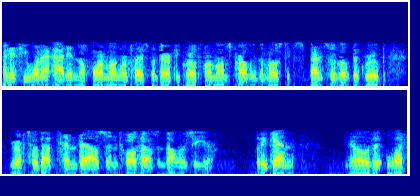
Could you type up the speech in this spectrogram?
And if you want to add in the hormone replacement therapy, growth hormone is probably the most expensive of the group. You're up to about ten thousand, twelve thousand dollars a year. But again, you know, what's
